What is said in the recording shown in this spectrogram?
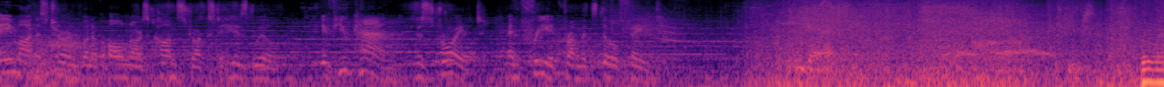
Amon has turned one of Ulnar's constructs to his will. If you can, destroy it and free it from its ill fate. Yes. Moving,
